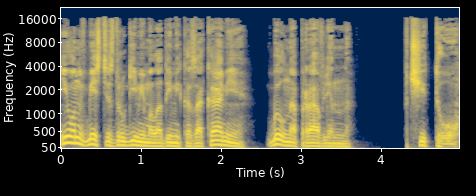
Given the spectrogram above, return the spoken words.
и он вместе с другими молодыми казаками был направлен в Читу.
